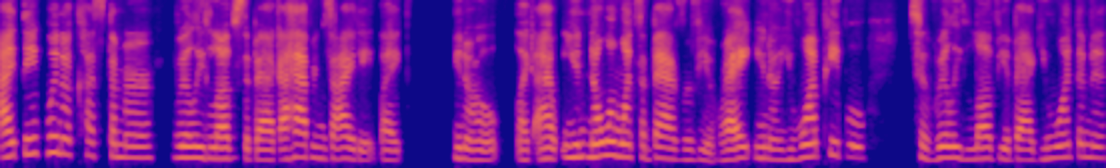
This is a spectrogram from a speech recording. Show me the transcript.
I think when a customer really loves the bag, I have anxiety. Like, you know, like I, you, no one wants a bad review, right? You know, you want people to really love your bag. You want them to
